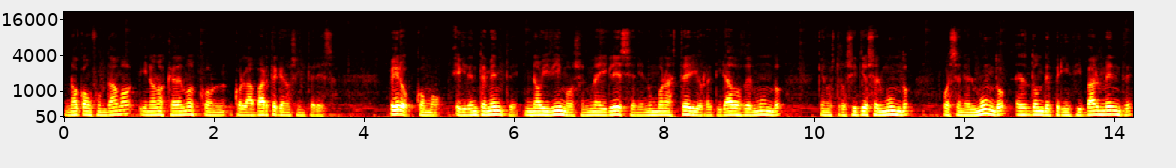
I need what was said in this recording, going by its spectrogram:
no confundamos y no nos quedemos con, con la parte que nos interesa. Pero como evidentemente no vivimos en una iglesia ni en un monasterio retirados del mundo, que nuestro sitio es el mundo, pues en el mundo es donde principalmente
